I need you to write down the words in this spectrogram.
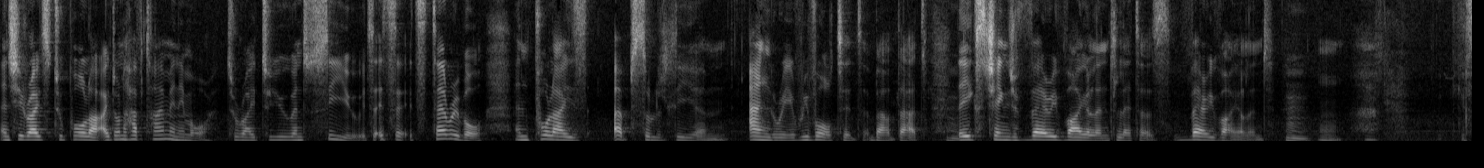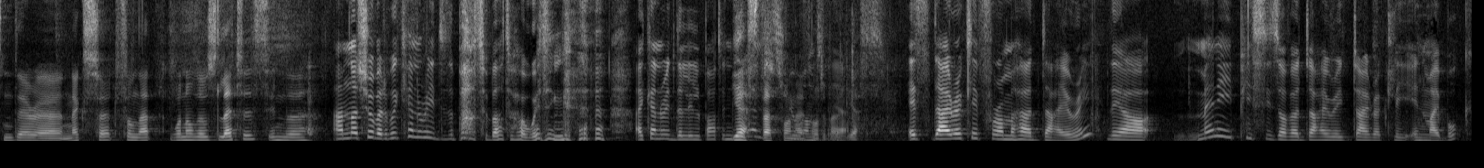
And she writes to Paula, I don't have time anymore to write to you and to see you. It's, it's, it's terrible. And Paula is absolutely um, angry, revolted about that. Hmm. They exchange very violent letters, very violent. Hmm. Hmm. Isn't there an excerpt from that one of those letters in the? I'm not sure, but we can read the part about her wedding. I can read the little part in Yes, French that's one I want. thought about. Yeah. Yes. It's directly from her diary. There are many pieces of her diary directly in my book.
